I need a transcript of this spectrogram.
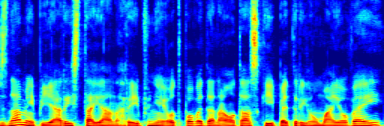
Známy piarista Jan Hryb v nej odpoveda na otázky Petry Humajovej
